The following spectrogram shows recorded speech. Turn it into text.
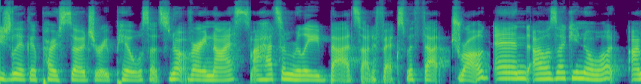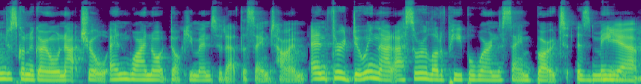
usually like a post surgery pill. So it's not very nice. I had some really bad side effects with that drug. And I was like, you know what? I'm just going to go all natural. And why not document it at the same time? And through doing that, I saw a lot of people were in the same boat as me. Yeah.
